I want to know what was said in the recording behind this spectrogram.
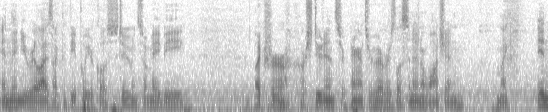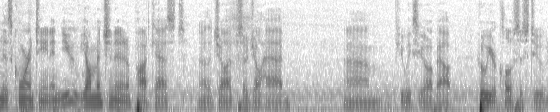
and then you realize like the people you're closest to, and so maybe like for our students or parents or whoever's listening or watching, like in this quarantine, and you y'all mentioned it in a podcast uh, that y'all episode y'all had um, a few weeks ago about who you're closest to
